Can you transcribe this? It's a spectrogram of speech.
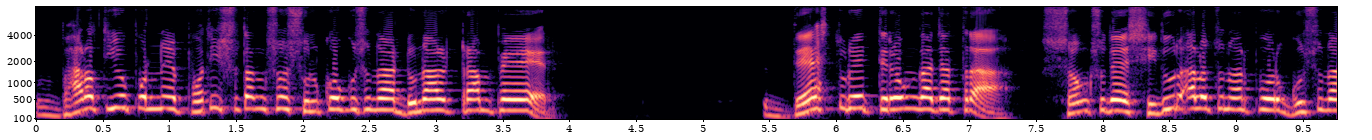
ভারতীয় পণ্যে পঁচিশ শতাংশ শুল্ক ঘোষণা ডোনাল্ড ট্রাম্পের। দেশ জুড়ে তেরঙ্গা যাত্রা, সংসদে সিঁদুর আলোচনার পর ঘোষণা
